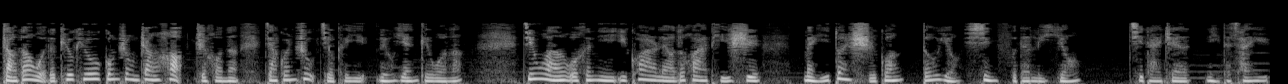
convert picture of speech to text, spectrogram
找到我的 QQ 公众账号之后呢，加关注就可以留言给我了。今晚我和你一块儿聊的话题是：每一段时光都有幸福的理由，期待着你的参与。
